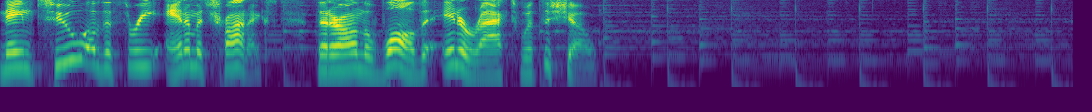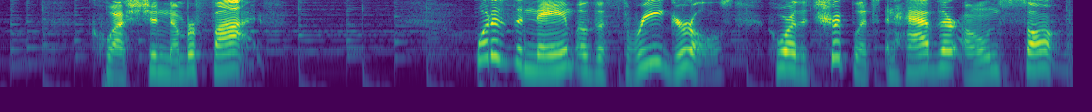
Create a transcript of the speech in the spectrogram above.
Name two of the three animatronics that are on the wall that interact with the show. Question number five. What is the name of the three girls who are the triplets and have their own song?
